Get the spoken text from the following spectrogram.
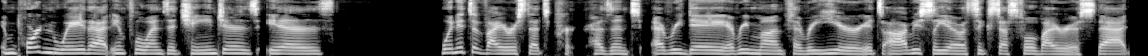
important way that influenza changes is when it's a virus that's present every day, every month, every year, it's obviously a successful virus that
